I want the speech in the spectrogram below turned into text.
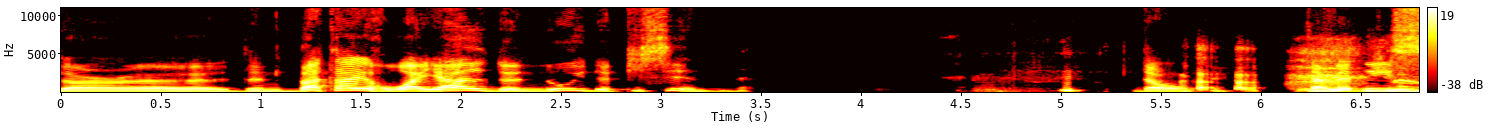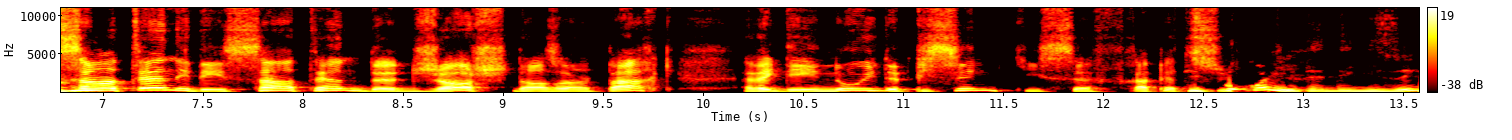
euh, d'une bataille royale de nouilles de piscine. Donc, tu avais des centaines et des centaines de Josh dans un parc avec des nouilles de piscine qui se frappaient dessus. pourquoi il était déguisé?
